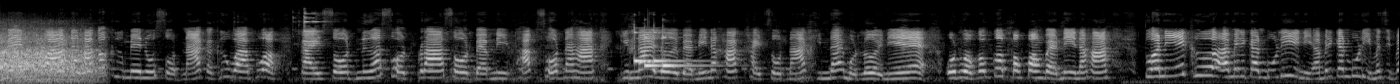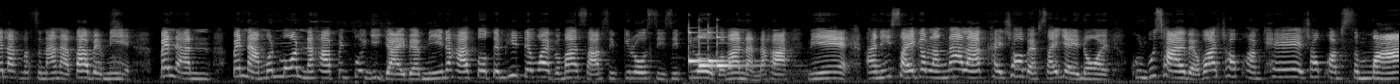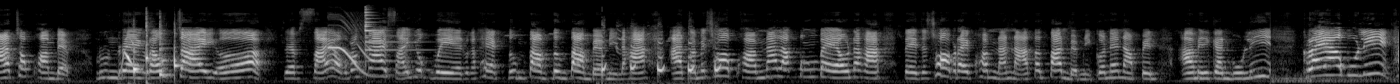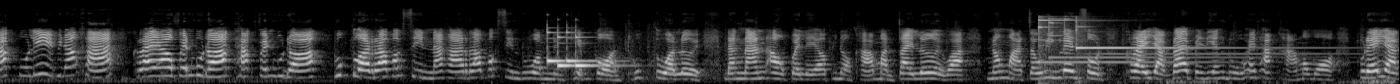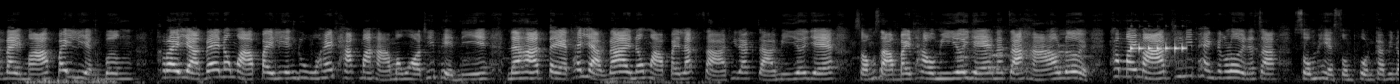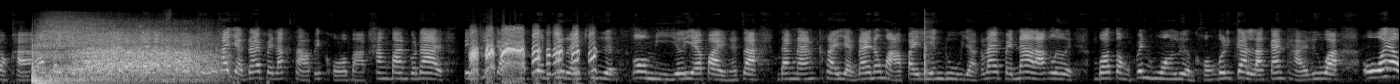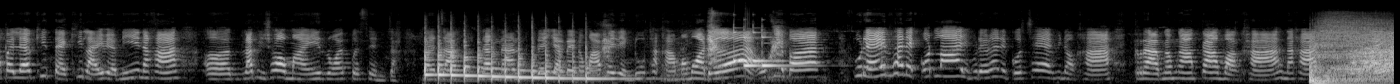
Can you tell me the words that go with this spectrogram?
เมนูบาร์ฟนะคะก็คือเมนูสดนะก็คือว่าพวกไก่สดเนื้อสดปลาสดแบบนี้พักสดนะคะ กินได้เลยแบบนี้นะคะ ไข่สดนะกินได้หมดเลยเนี่ยอวดๆก็ปองๆแบบนี้นะคะ ตัวนี้คืออเมริกันบูลลี่นี่อเมริกันบูลลี่มันสิเป็นลักษณะหน้าตาแบบนี้ เป็นอันเป็นหนามม่นๆนะคะ เป็นตัวใหญ่ๆแบบนี้นะคะตัวเต็มที่เต็มวัยประมาณ 30กิโล40กิโลประมาณนั้นนะคะนี่อันนี้ไซส์กำลังน่ารักใครชอบแบบไซส์ใหญ่หน่อย คุณผู้ชายแบบว่าชอบความเท่ชอบความสมาร์ทชอบความแบบรุนแรงเร้าใจเออแบบสายออกกำลังก ยสายยกเวทกระแทกตึมต่ำตึมต่ำแบบนี้นะคะ อาจจะไม่ชอบความน่ารักบ้องแบวนะคะ แต่จะชอบอะไรความหนาหนาๆตันๆ แบบนี้ก็แนะนำเป็นอเมริกันบูลลี่ใครเอาบูลลี่ ทักบูลลี่พี่น้องคะใครเอาเฟนบูลด็อกทักเฟนบูลด็อกทุกตัวรับวัคซีนนะคะ รับวัคซีนรวมหนึ่งเข็มก่อนทุกตัวเลย ดังนั้นเอาไปแล้วพี่น้องคะมั่นใจเลยว่า น้องหมาจะวิ่งเล่นโซนใครอยากได้ไปเลี้ยงดูให้ทัก มอมอผู้ใดอยากได้หมาไปเลี้ยงเบิงใครอยากได้น้องหมาไปเลี้ยงดูให้ทักมาหามมอที่เพจนี้นะคะ แต่ถ้าอยากได้น้องหมาไปรักษาที่รักษามีเยอะแยะสองสามใบเทามีเยอะแยะนะจ๊ะหาเอาเลยทำไมหมาที่นี่แพงจังเลยนะจ๊ะสมเหตุสมผลค่ะพี่น้องคะเอาไปเลี้ยงดูไปรักษาถ้าอยากได้ไปรักษาไปขอหมาข้างบ้านก็ได้ เป็นที่กัดเพื่อนที่ไร้ขี้เลือนก็มีเยอะแยะไปนะจ๊ะดังนั้นใครอยากได้น้องหมาไปเลี้ยงดู อยากได้ไปน่ารักเลยบอต้องเป็นห่วงเรื่องของบริการหลังการขายหรือว่า โอ้ยเอาไปแล้วขี้แตกขี้ไหลแบบนี้นะคะเอ่อรับผิดชอบไหมร้อยเปอร์เซ็นต์จ้ะนะจ๊ะดังนั้นผู้ใดอยากได้น้องหมาไปเลี้ยงดูทักหามอมอเด้อโอเคบอผู้ใดถ้าเด็กกดไลค์ผู้ใดถ้าเด็กกดแชร์พี่น้องคะกราบงามๆกรามหวางขานะคะกดไลค์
